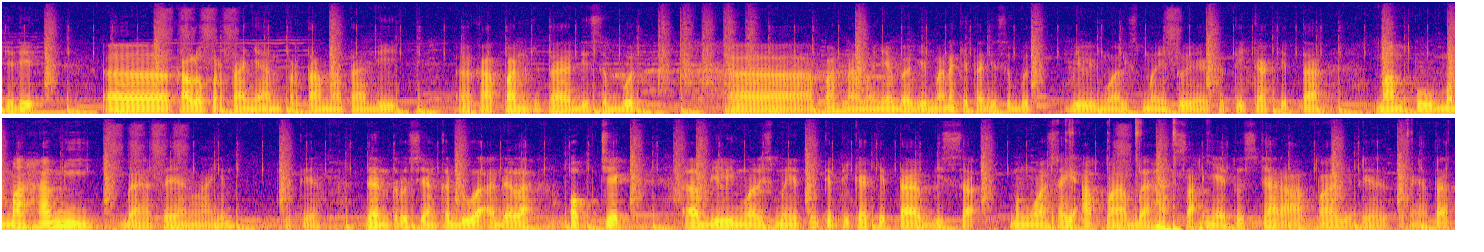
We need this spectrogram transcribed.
Jadi e, kalau pertanyaan pertama tadi e, kapan kita disebut e, apa namanya bagaimana kita disebut bilingualisme itu ya ketika kita mampu memahami bahasa yang lain gitu ya. Dan terus yang kedua adalah objek uh, bilingualisme itu ketika kita bisa menguasai apa bahasanya itu secara apa gitu ya. Ternyata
